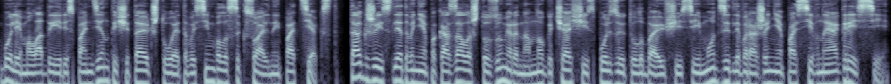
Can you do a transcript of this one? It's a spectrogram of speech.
Более молодые респонденты считают, что у этого символа сексуальный подтекст. Также исследование показало, что зумеры намного чаще используют улыбающиеся эмодзи для выражения пассивной агрессии.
